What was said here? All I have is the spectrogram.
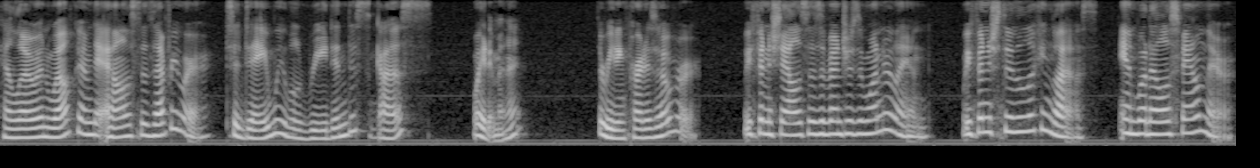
Hello and welcome to Alice is Everywhere. Today we will read and discuss. Wait a minute. The reading part is over. We finished Alice's Adventures in Wonderland. We finished Through the Looking Glass and what Alice found there.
